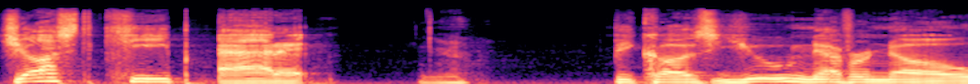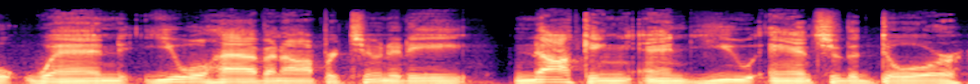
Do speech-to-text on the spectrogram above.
just keep at it. Yeah. Because you never know when you will have an opportunity knocking and you answer the door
